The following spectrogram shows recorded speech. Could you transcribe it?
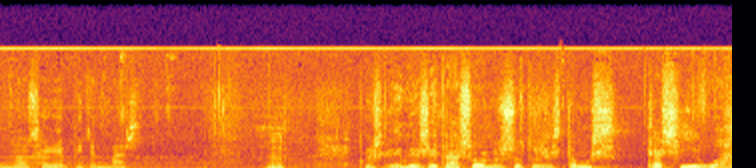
no se le piden más. Pues en ese caso nosotros estamos casi igual,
